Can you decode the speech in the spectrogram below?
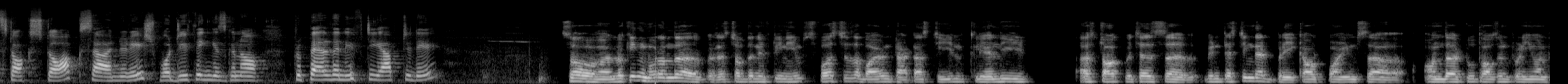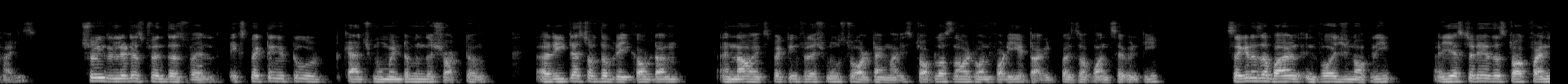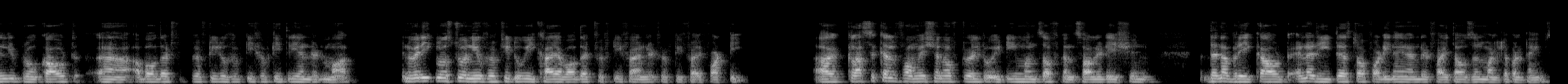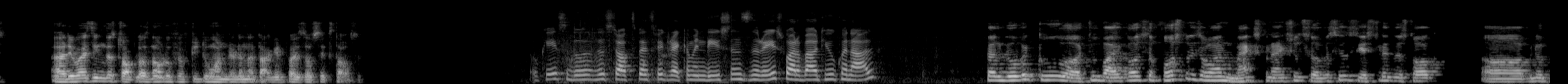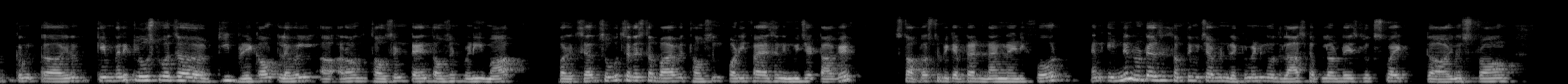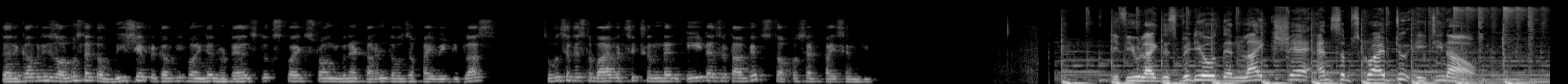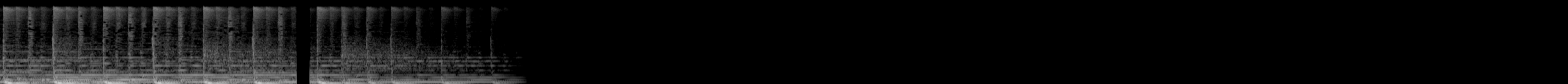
stock stocks. Uh, Nooresh, what do you think is going to propel the Nifty up today? So, uh, looking more on the rest of the Nifty names, first is the buy on Tata Steel. Clearly, a stock which has uh, been testing that breakout points uh, on the 2021 highs, showing relative strength as well, expecting it to catch momentum in the short term. A retest of the breakout done, and now expecting fresh moves to all-time highs. Stop loss now at 148, target price of 170. Second is a buy on Info Edge Naukri. Yesterday, the stock finally broke out uh, above that 50 to 50, 5300 mark and very close to a new 52-week high above that 5500, 5540. A classical formation of 12 to 18 months of consolidation, then a breakout and a retest of 4900, 5000 multiple times, uh, revising the stop loss now to 5200 and the target price of 6000. Okay, so those are the stock specific recommendations. Nooresh, what about you, Kunal? I'll go with two uh, two buy calls. The first one is around Max Financial Services. Yesterday, the stock uh, you know, uh, you know, came very close towards a key breakout level uh, around 1010, 1020 mark for itself. So would suggest a buy with 1045 as an immediate target. Stop loss to be kept at 994. And Indian hotels is something which I've been recommending over the last couple of days. Looks quite uh, you know strong. The recovery is almost like a V-shaped recovery for Indian hotels. Looks quite strong even at current levels of 580 plus. So would suggest a buy with 608 as a target. Stop loss at 570. If you like this video, then like, share and subscribe to ET Now.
